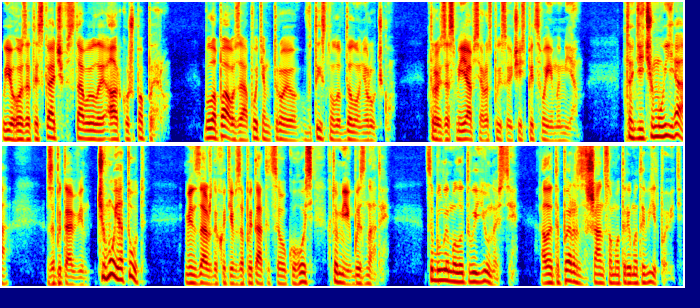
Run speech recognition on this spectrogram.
У його затискач вставили аркуш паперу. Була пауза, а потім Трою втиснули в долоню ручку. Трой засміявся, розписуючись під своїм ім'ям. Тоді чому я? запитав він. Чому я тут? Він завжди хотів запитати це у когось, хто міг би знати. Це були молитви юності, але тепер з шансом отримати відповідь.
